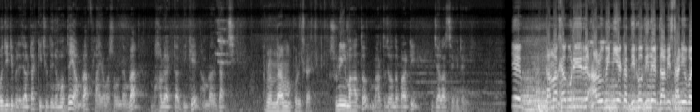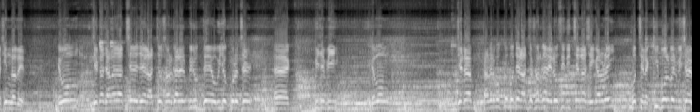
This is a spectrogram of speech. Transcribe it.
পজিটিভ রেজাল্টটা কিছুদিনের মধ্যেই আমরা ফ্লাইওভার সম্বন্ধে আমরা ভালো একটা দিকে আমরা যাচ্ছি। আপনার নাম পরিচয়? সুনীল মাহাতো ভারতীয় জনতা পার্টি জেলা সেক্রেটারি। যে কামাখ্যাগুড়ির আরবি নিয়ে একটা দীর্ঘদিনের দাবি স্থানীয় বাসিন্দাদের এবং যেটা জানা যাচ্ছে যে রাজ্য সরকারের বিরুদ্ধে অভিযোগ করেছে বিজেপি এবং যেটা তাদের বক্তব্য যে রাজ্য সরকার এনওসি দিচ্ছে না সেই কারণেই হচ্ছে না। কি বলবেন বিষয়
